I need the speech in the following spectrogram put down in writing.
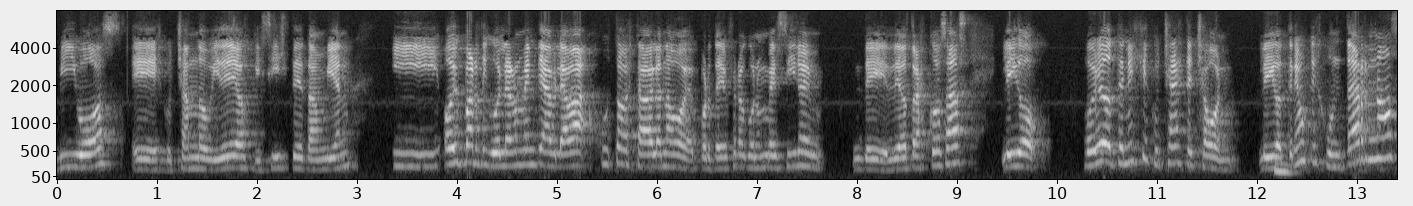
vivos, escuchando videos que hiciste también. Y hoy particularmente hablaba, justo estaba hablando por teléfono con un vecino de, de otras cosas, le digo, boludo, tenés que escuchar a este chabón. Le digo, tenemos que juntarnos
